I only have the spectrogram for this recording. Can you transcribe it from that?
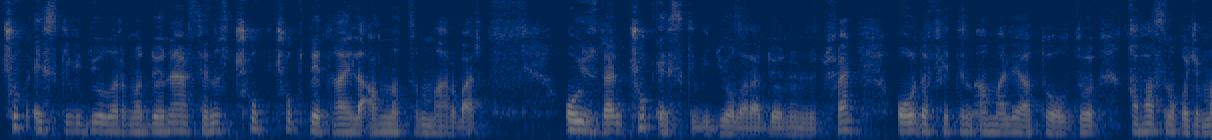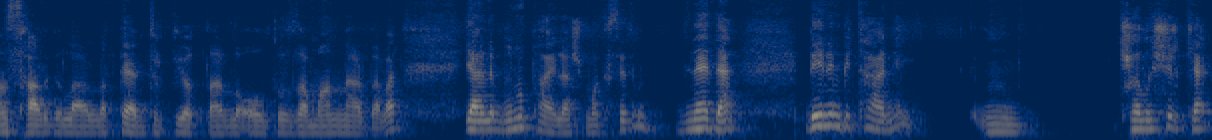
çok eski videolarıma dönerseniz çok çok detaylı anlatımlar var. O yüzden çok eski videolara dönün lütfen. Orada Fethin ameliyatı olduğu, kafasına kocaman sargılarla, tentürdiyotlarla olduğu zamanlar da var. Yani bunu paylaşmak istedim. Neden? Benim bir tane çalışırken,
